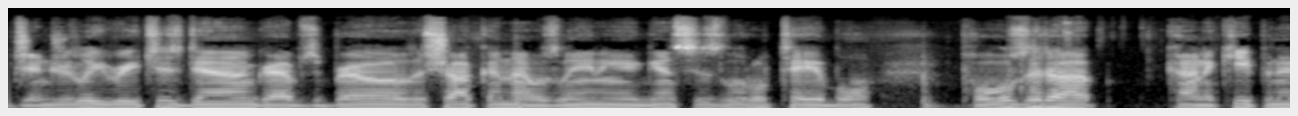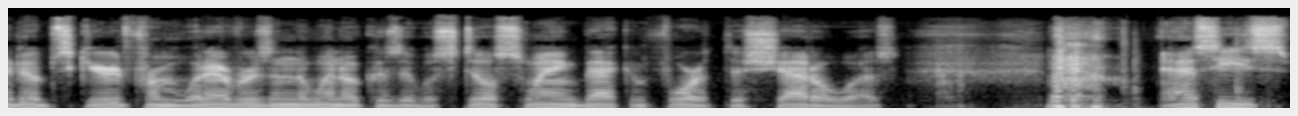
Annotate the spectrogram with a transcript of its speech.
gingerly reaches down, grabs the barrel of the shotgun that was leaning against his little table, pulls it up, kind of keeping it obscured from whatever's in the window because it was still swaying back and forth. This shadow was. As he's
